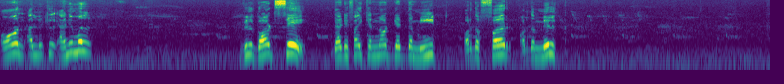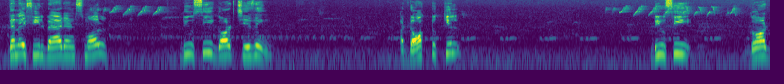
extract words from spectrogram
on a little animal? Will God say that if I cannot get the meat or the fur or the milk, then I feel bad and small? Do you see God chasing a dog to kill? Do you see God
